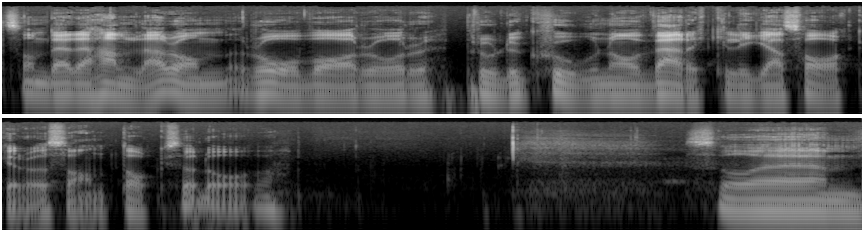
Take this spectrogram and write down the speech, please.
Som där det handlar om råvaror, produktion av verkliga saker och sånt också då. Så, ehm,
